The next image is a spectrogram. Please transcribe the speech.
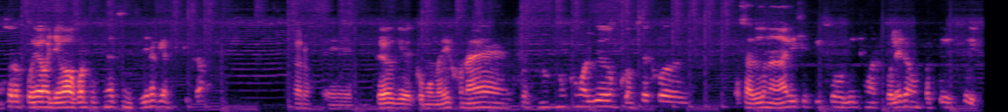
nosotros podíamos llegar a cuartos final sin siquiera clasificar. Claro. Eh, creo que, como me dijo una vez, pues, nunca me olvido de un consejo, de, o sea, de un análisis que hizo Lucho Marcolera en un partido histórico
